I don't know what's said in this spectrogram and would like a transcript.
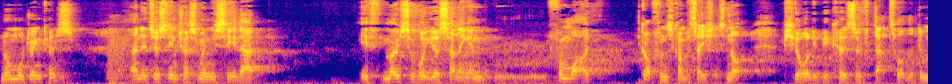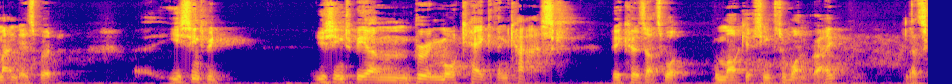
normal drinkers, and it's just interesting when you see that if most of what you're selling, and from what I got from this conversation, it's not purely because of that's what the demand is, but you seem to be you seem to be um, brewing more keg than cask because that's what the market seems to want, right? That's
